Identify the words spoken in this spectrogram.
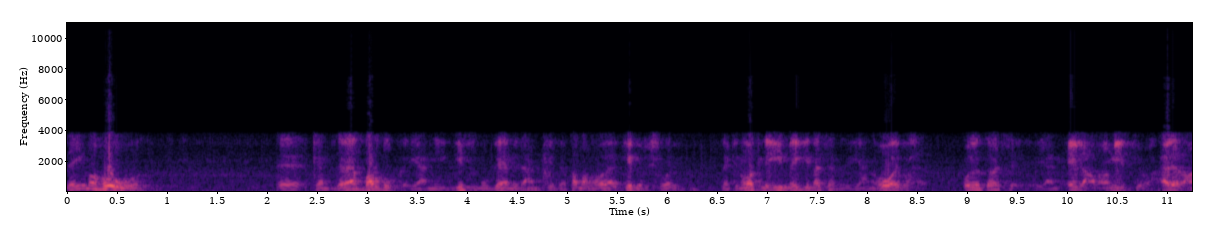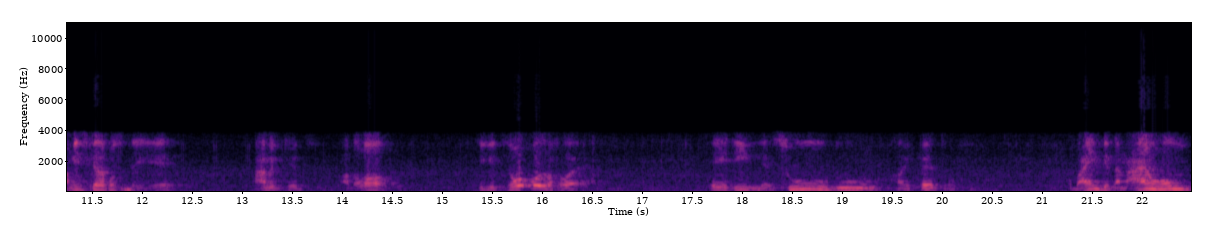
زي ما هو. آه، كان زمان برضو يعني جسمه جامد عن كده. طبعا هو بقى كبر شوية. لكن هو تلاقيه ما يجي مثلا يعني هو يروح قول انت بس يعني اقلع على القميص يروح قلع القميص كده بص تلاقيه إيه؟ عامل كده. عضلات. تيجي تزقه يروح واقع. هي دي ال pseudohypertrophy وبعدين بيبقى معاهم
